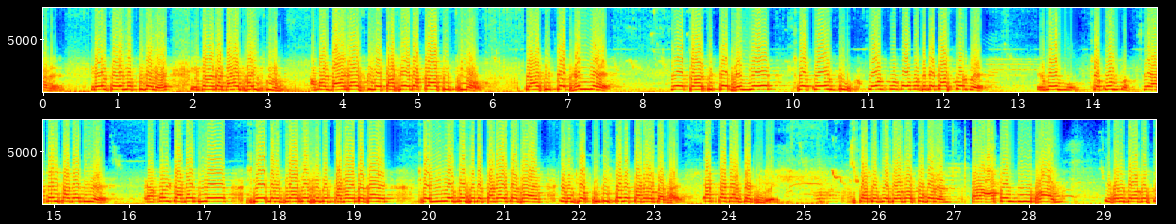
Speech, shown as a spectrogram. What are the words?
করে। এর পরবর্তীকালে এটা একটা গার্লস হাই স্কুল। আমার হাই স্কুলের পাশে একটা প্রাচীর ছিল। প্রাচীরটা ভেঙে, সে প্রাচীরটা ভেঙে সে কোন কোন প্রকল্প থেকে কাজ করবে? এবং সে কোন, সে একই টাকা দিয়ে, একই টাকা দিয়ে সে মানে জেলা পরিষদের টাকাও দেখায়, সে ইউনিয়ন পরিষদের টাকাও দেখায়, এবং সে প্রতিষ্ঠানের টাকাও দেখায়। একটা কাজ দেখিয়ে। তাদের যে দরখাস্ত করেন, তারা আপন দুই ভাই এখানে দরখাস্ত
